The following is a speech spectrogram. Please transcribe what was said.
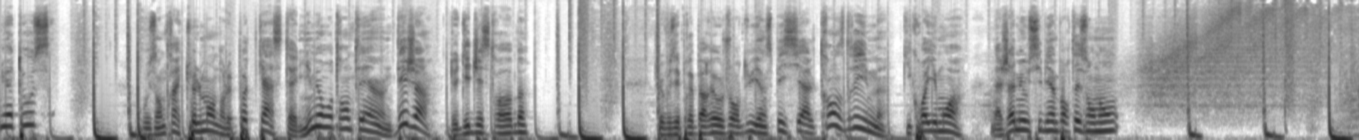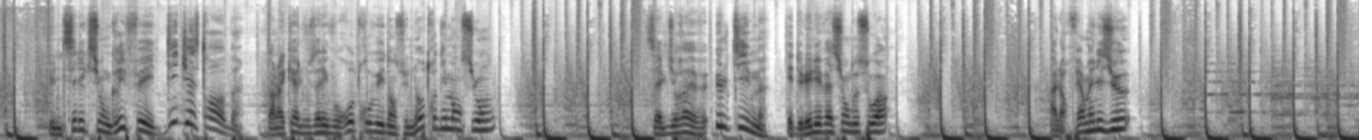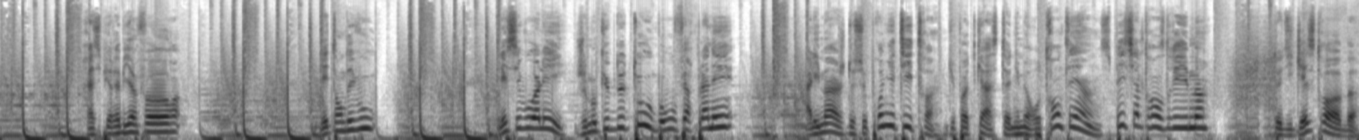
Bienvenue à tous Vous entrez actuellement dans le podcast numéro 31 déjà de DJ Strobe. Je vous ai préparé aujourd'hui un spécial Transdream qui, croyez-moi, n'a jamais aussi bien porté son nom. Une sélection griffée DJ Strobe dans laquelle vous allez vous retrouver dans une autre dimension, celle du rêve ultime et de l'élévation de soi. Alors fermez les yeux, respirez bien fort, détendez-vous, laissez-vous aller, je m'occupe de tout pour vous faire planer. À l'image de ce premier titre du podcast numéro 31 spécial Transdream de DJ Strobe.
